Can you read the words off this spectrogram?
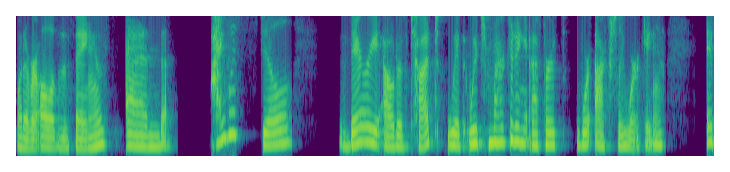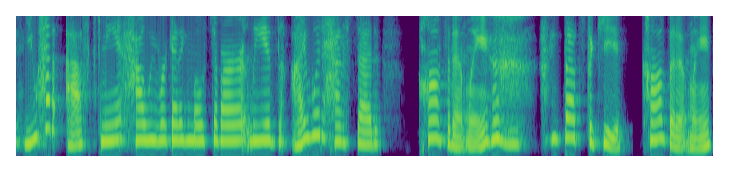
whatever, all of the things. And I was still very out of touch with which marketing efforts were actually working. If you had asked me how we were getting most of our leads, I would have said confidently, that's the key, confidently.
